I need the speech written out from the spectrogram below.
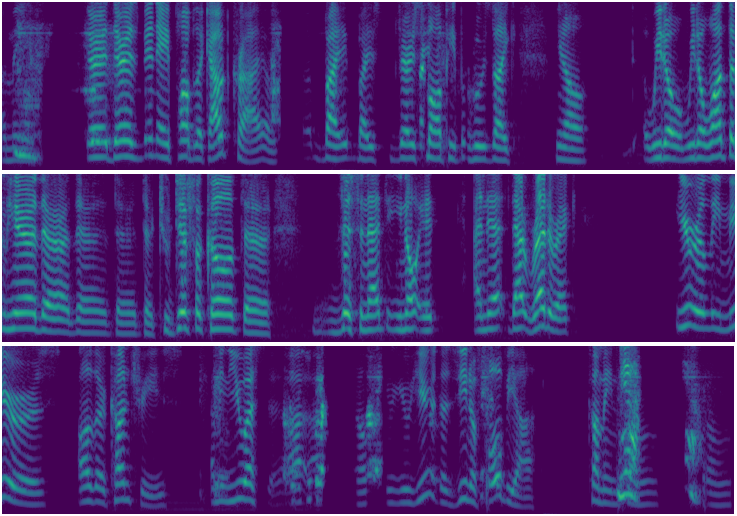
I mean, hmm. there there has been a public outcry by by very small people who's like, you know, we don't we don't want them here. They're they're they're they're too difficult. They're this and that. You know it, and that, that rhetoric eerily mirrors other countries. I mean, the U.S. Uh, you, know, you, hear the xenophobia coming yeah. From, yeah. from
